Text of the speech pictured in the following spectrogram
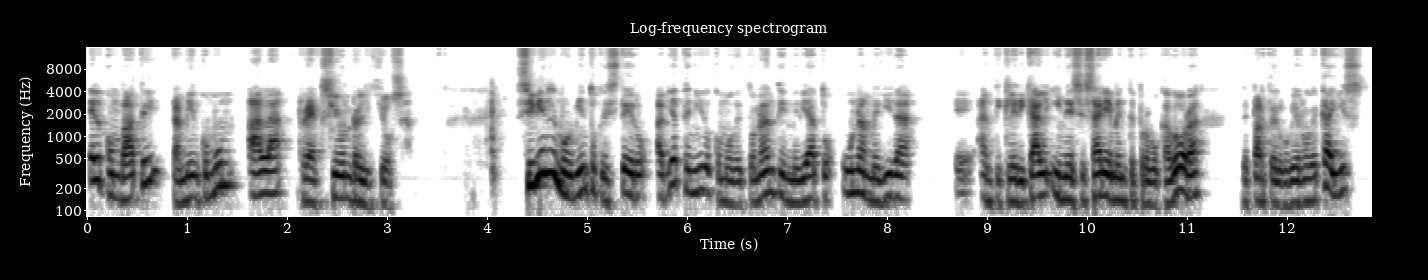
El combate, también común, a la reacción religiosa. Si bien el movimiento cristero había tenido como detonante inmediato una medida eh, anticlerical y necesariamente provocadora de parte del gobierno de Calles,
